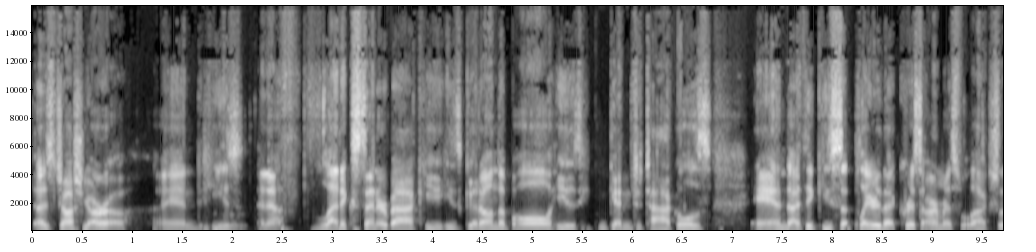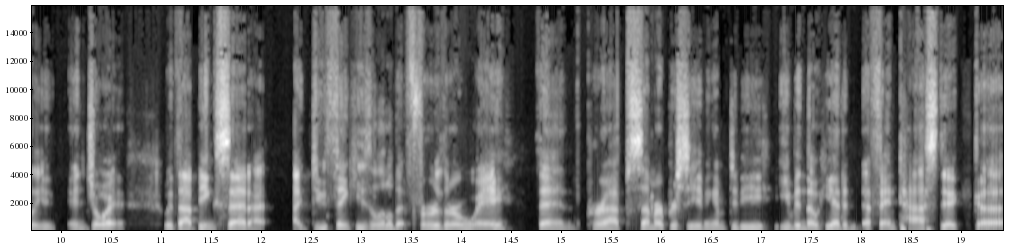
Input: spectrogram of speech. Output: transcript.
as Josh Yaro. And he's an athletic center back. He he's good on the ball. He is he can get into tackles, and I think he's a player that Chris Armas will actually enjoy. With that being said, I, I do think he's a little bit further away than perhaps some are perceiving him to be, even though he had a, a fantastic uh,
